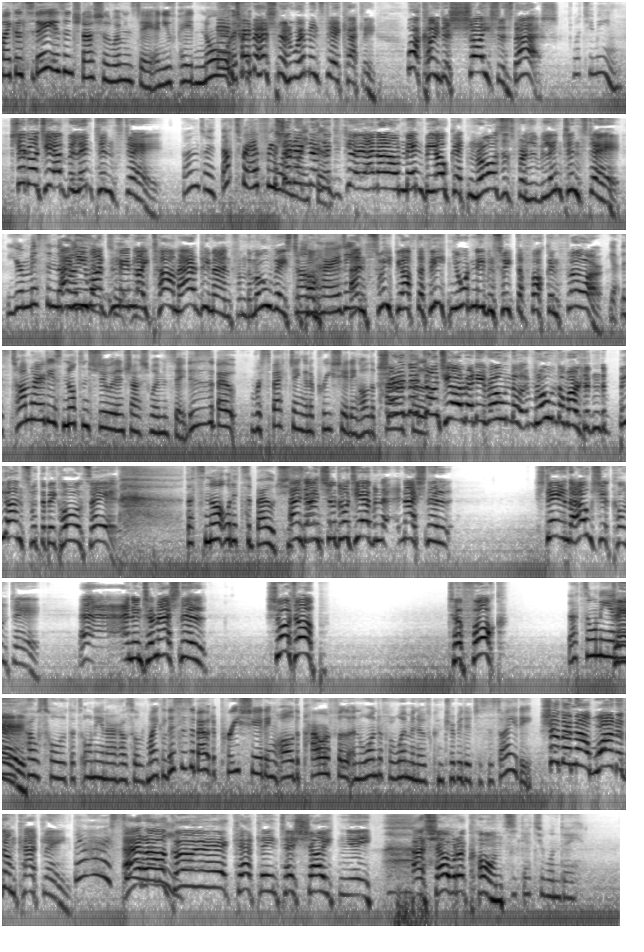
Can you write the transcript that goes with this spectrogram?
Michael, today is International Women's Day and you've paid no International Women's Day, Kathleen. What kind of shite is that? What do you mean? Sure, don't you have Valentine's Day? Valentine's that's for everyone, Should and all men be out getting roses for Linton's Day? You're missing the And you want here. men like Tom Hardy, man, from the movies to Tom come Hardy? and sweep you off the feet, and you wouldn't even sweep the fucking floor. Yeah, listen, Tom Hardy has nothing to do with International Women's Day. This is about respecting and appreciating all the Sure, powerful then don't you already rule the rule the world? Didn't the Beyonce with the big hole say it? That's not what it's about. She's and and sure, don't you have a national? Stay in the house, you cunt. eh? An international. Shut up. To fuck. That's only in Day. our household. That's only in our household. Michael, this is about appreciating all the powerful and wonderful women who have contributed to society. Sure, they're not one of them, Kathleen. There are so many. go, Kathleen, to shite ye. A shower of cunts. Get you one day.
